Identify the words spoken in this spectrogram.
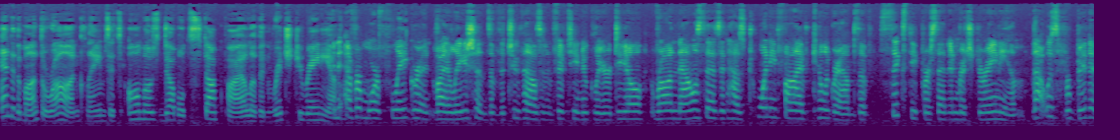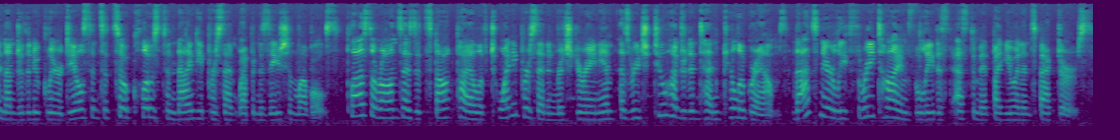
end of the month, Iran claims it's almost doubled stockpile of enriched uranium. In ever more flagrant violations of the 2015 nuclear deal, Iran now says it has 25 kilograms of 60% enriched uranium. That was forbidden under the nuclear deal since it's so close to 90% weaponization levels. Plus, Iran says its stockpile of 20% enriched uranium has reached 210 kilograms. That's nearly three times the latest estimate by UN inspectors.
